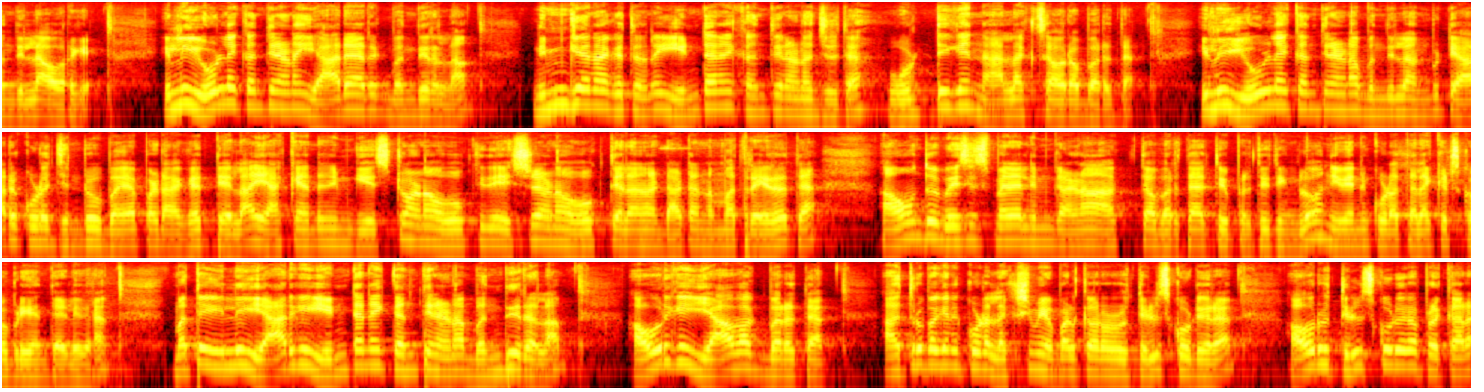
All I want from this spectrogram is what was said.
ಬಂದಿಲ್ಲ ಅವರಿಗೆ. ಇಲ್ಲಿ ಏಳನೇ ಕಂತಿನ ಹಣ ಯಾರ್ಯಾರಿಗೆ ಬಂದಿರಲ್ಲ ನಿಮ್ಗೇನಾಗುತ್ತೆ ಅಂದರೆ ಎಂಟನೇ ಕಂತಿನ ಹಣ ಜೊತೆ ಒಟ್ಟಿಗೆ ನಾಲ್ಕು ಸಾವಿರ ಬರುತ್ತೆ. ಇಲ್ಲಿ ಏಳನೇ ಕಂತಿನ ಹಣ ಬಂದಿಲ್ಲ ಅಂದ್ಬಿಟ್ಟು ಯಾರು ಕೂಡ ಜನರು ಭಯಪಡೋ ಅಗತ್ಯ ಇಲ್ಲ. ಯಾಕೆ ಅಂದರೆ ನಿಮ್ಗೆ ಎಷ್ಟು ಹಣ ಹೋಗ್ತಿದೆ, ಎಷ್ಟು ಹಣ ಹೋಗ್ತಿಲ್ಲ ಅನ್ನೋ ಡಾಟಾ ನಮ್ಮ ಹತ್ರ ಇರುತ್ತೆ. ಆ ಒಂದು ಬೇಸಿಸ್ ಮೇಲೆ ನಿಮ್ಗೆ ಹಣ ಆಗ್ತಾ ಬರ್ತಾ ಇರ್ತೀವಿ ಪ್ರತಿ ತಿಂಗಳು. ನೀವೇನು ಕೂಡ ತಲೆ ಕೆಡ್ಸ್ಕೊಬಿಡಿ ಅಂತ ಹೇಳಿದರೆ. ಮತ್ತು ಇಲ್ಲಿ ಯಾರಿಗೆ ಎಂಟನೇ ಕಂತಿನ ಹಣ ಬಂದಿರಲ್ಲ, ಅವ್ರಿಗೆ ಯಾವಾಗ ಬರುತ್ತೆ? ಅದ್ರ ಬಗ್ಗೆ ಕೂಡ ಲಕ್ಷ್ಮೀ ಹೆಬ್ಬಾಳ್ಕರ್ ಅವರು ತಿಳಿಸ್ಕೊಟ್ಟಿದ್ದಾರೆ. ಅವರು ತಿಳಿಸ್ಕೊಟ್ಟಿರೋ ಪ್ರಕಾರ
